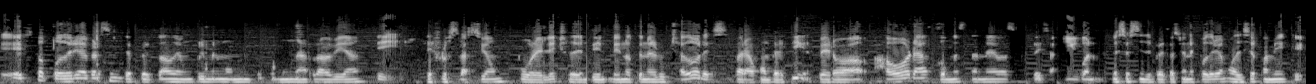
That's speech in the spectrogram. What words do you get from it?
Esto podría haberse interpretado en un primer momento como una rabia de, de frustración por el hecho de, de- de no tener luchadores para competir, pero a- ahora con esta nueva sorpresa y bueno, esas interpretaciones podríamos decir también que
